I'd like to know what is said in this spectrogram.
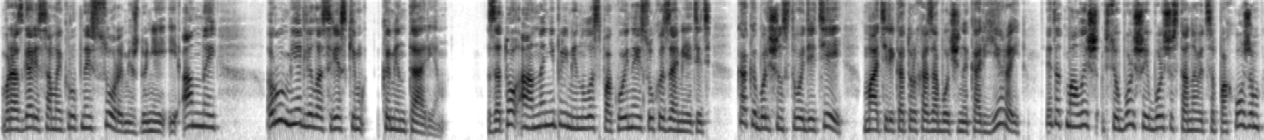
в разгаре самой крупной ссоры между ней и Анной, Ру медлила с резким комментарием. Зато Анна не приминула спокойно и сухо заметить, как и большинство детей, матери которых озабочены карьерой, этот малыш все больше и больше становится похожим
